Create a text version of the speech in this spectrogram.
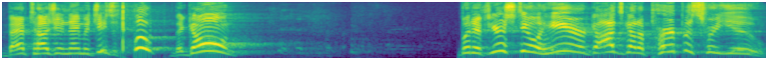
baptize you in the name of Jesus, boop, they're gone. But if you're still here, God's got a purpose for you.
